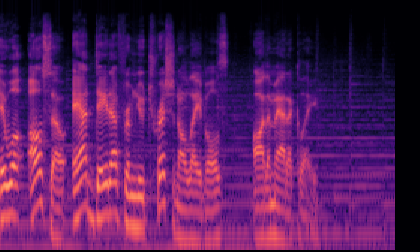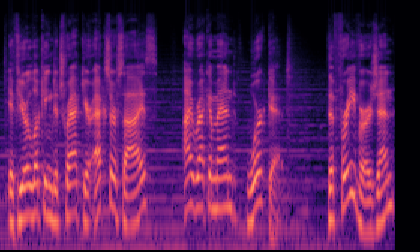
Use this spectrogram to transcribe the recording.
It will also add data from nutritional labels automatically. If you're looking to track your exercise, I recommend Work It. The free version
